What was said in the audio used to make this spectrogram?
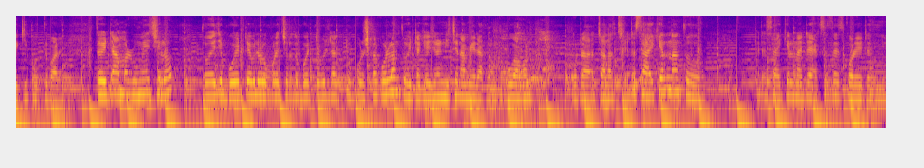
দেখি করতে পারে। তো এটা আমার রুমেই ছিল। তো এই যে বইয়ের টেবিলের উপরে ছিল, তো বইয়ের টেবিলটা একটু পরিষ্কার করলাম। তো এটাকে এই জন্য নিচে নামিয়ে রাখলাম। তো ও এখন ওটা চালাচ্ছে। এটা সাইকেল না তো? এটা সাইকেল না এটা এক্সারসাইজ করে এটা দিয়ে।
